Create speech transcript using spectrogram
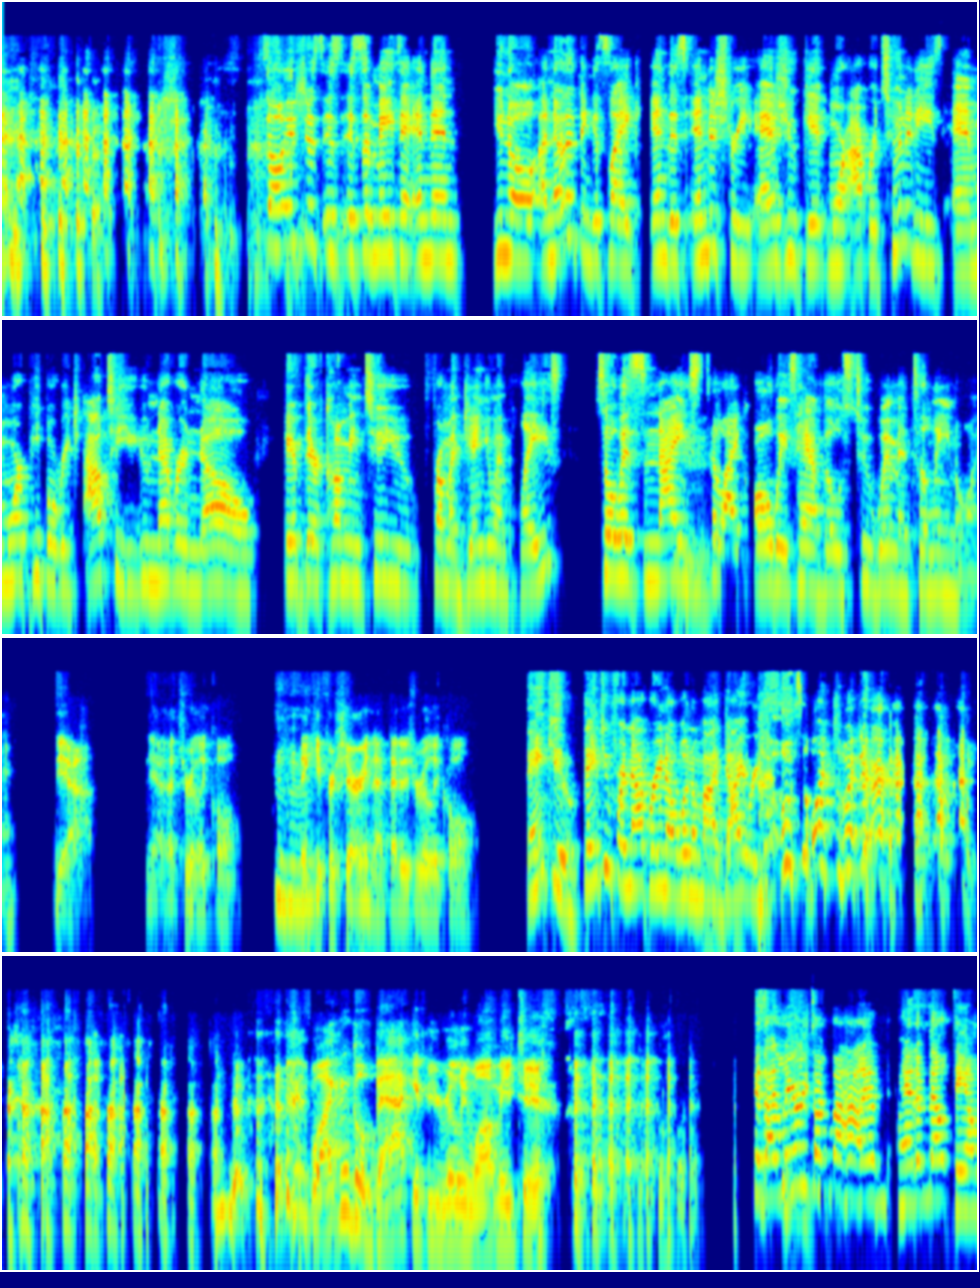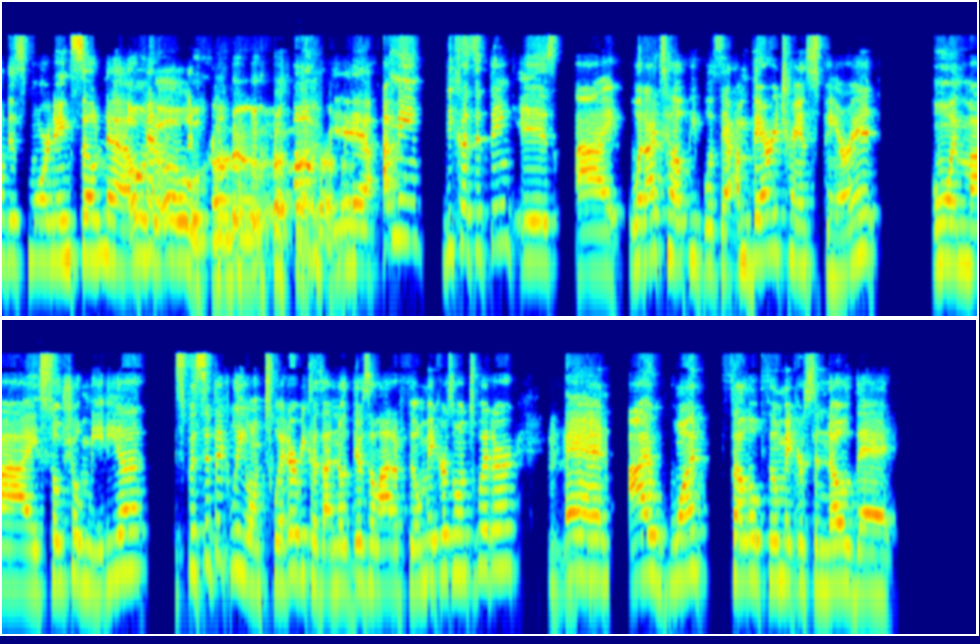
so it's just, it's, it's amazing. And then you know, another thing is like in this industry, as you get more opportunities and more people reach out to you, you never know if they're coming to you from a genuine place. So it's nice mm-hmm. to like always have those two women to lean on. Yeah. Yeah, that's really cool. Mm-hmm. Thank you for sharing that. That is really cool. Thank you. Thank you for not bringing up one of my diary posts on Twitter. well, I can go back if you really want me to. Because I literally talked about how I had a meltdown this morning. So no. Oh no. oh no. oh yeah. I mean, because the thing is, I what I tell people is that I'm very transparent on my social media, specifically on Twitter, because I know there's a lot of filmmakers on Twitter. Mm-hmm. And I want fellow filmmakers to know that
